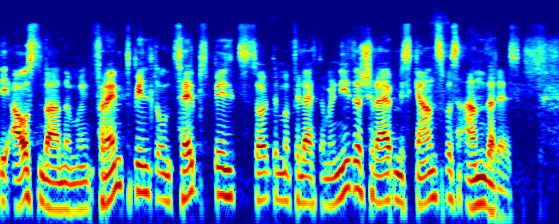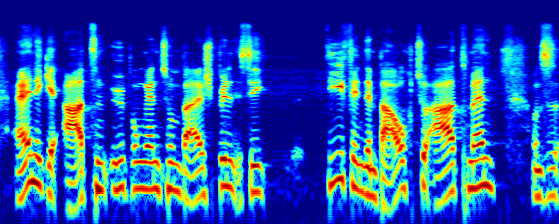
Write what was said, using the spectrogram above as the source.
die Außenwahrnehmung. Fremdbild und Selbstbild sollte man vielleicht einmal niederschreiben, ist ganz was anderes. Einige Atemübungen zum Beispiel, sie tief in den Bauch zu atmen und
